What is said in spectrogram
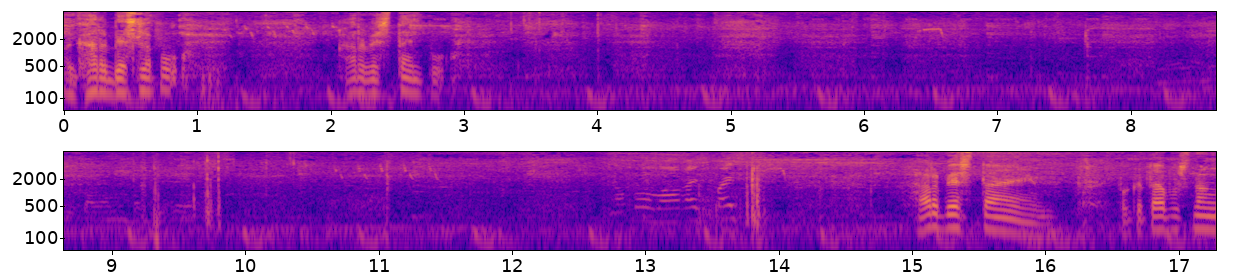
Mag-harvest la po. Harvest time po. Harvest time. Pagkatapos ng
